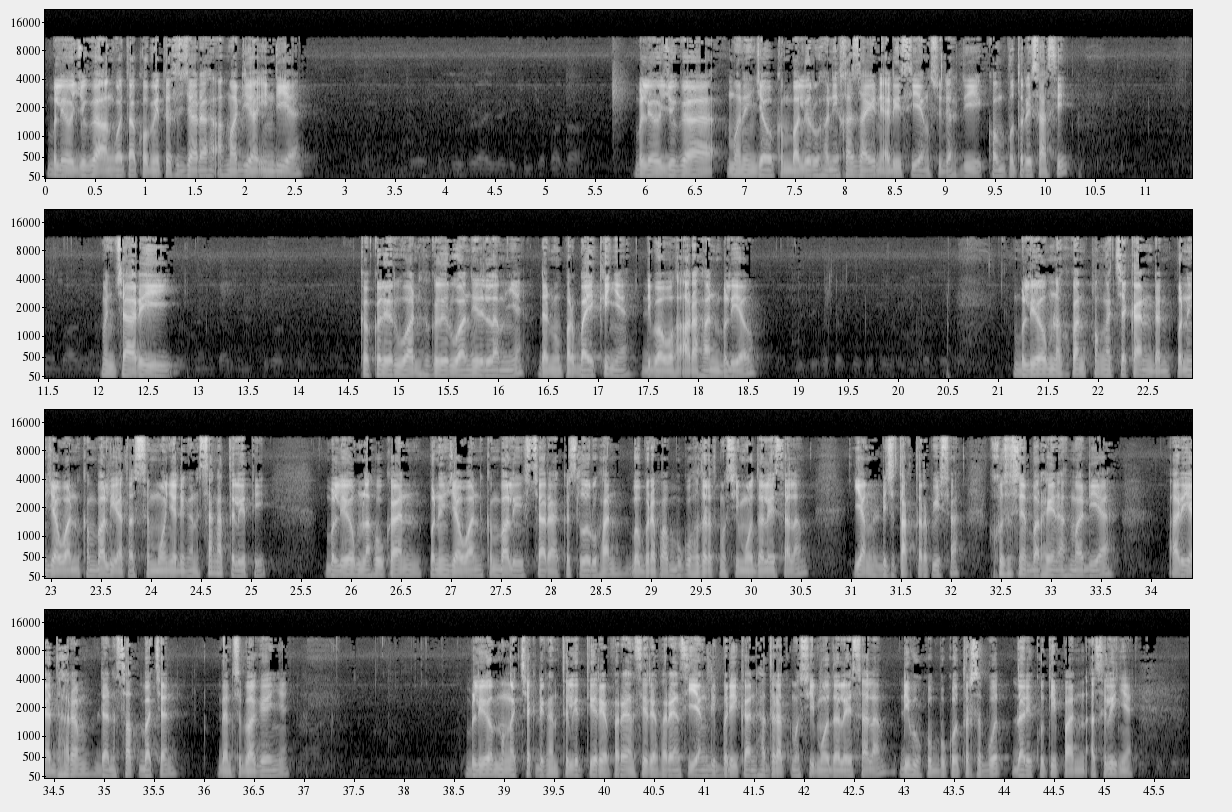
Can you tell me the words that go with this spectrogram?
Beliau juga anggota Komite Sejarah Ahmadiyah India. Beliau juga meninjau kembali Ruhani Khazain edisi yang sudah dikomputerisasi. Mencari kekeliruan-kekeliruan di dalamnya dan memperbaikinya di bawah arahan beliau. Beliau melakukan pengecekan dan peninjauan kembali atas semuanya dengan sangat teliti beliau melakukan peninjauan kembali secara keseluruhan beberapa buku Hadrat Masih Maud salam yang dicetak terpisah, khususnya Barahin Ahmadiyah, Arya Dharam, dan Sat Bacan, dan sebagainya. Beliau mengecek dengan teliti referensi-referensi yang diberikan Hadrat Masih Maud salam di buku-buku tersebut dari kutipan aslinya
